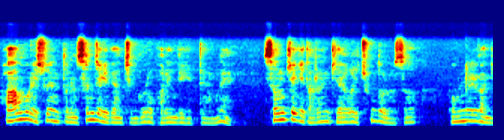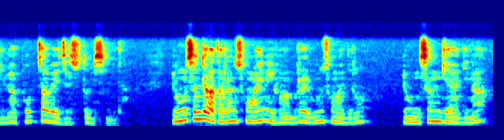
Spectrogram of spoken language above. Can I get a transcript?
화물의 수령 또는 선적에 대한 증거로 발행되기 때문에 성격이 다른 계약의 충돌로서 법률관계가 복잡해질 수도 있습니다. 용선자가 다른 송화인의 화물을 운송하기로 용선계약이나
